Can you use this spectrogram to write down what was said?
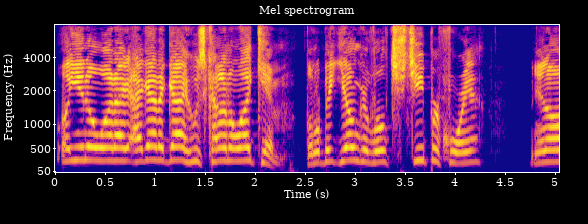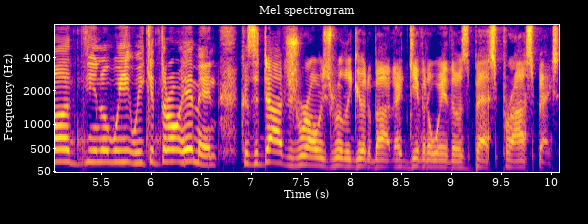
Well, you know what? I, I got a guy who's kind of like him, a little bit younger, a little cheaper for you. You know, you know, we, we can throw him in because the Dodgers were always really good about uh, giving away those best prospects,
